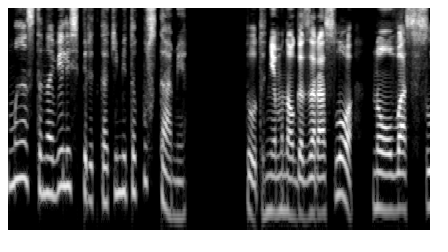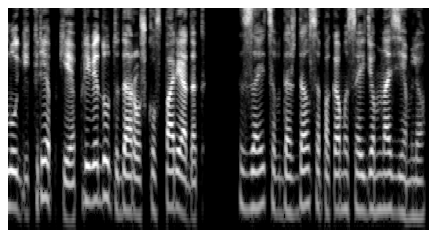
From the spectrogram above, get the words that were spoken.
Мы остановились перед какими-то кустами. «Тут немного заросло, но у вас слуги крепкие, приведут дорожку в порядок». Зайцев дождался, пока мы сойдем на землю.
